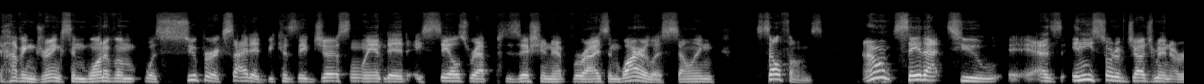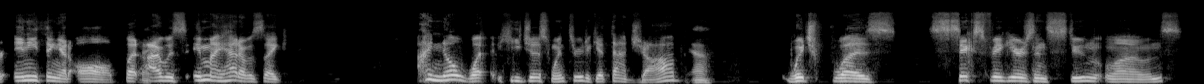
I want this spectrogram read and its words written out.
having drinks and one of them was super excited because they just landed a sales rep position at Verizon Wireless selling cell phones. I don't say that to as any sort of judgment or anything at all, but right. I was in my head I was like I know what he just went through to get that job. Yeah. Which was six figures in student loans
